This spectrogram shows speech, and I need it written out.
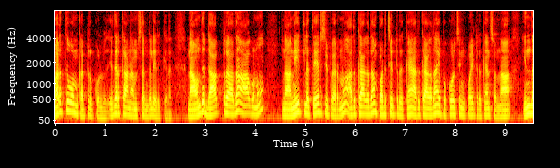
மருத்துவம் கற்றுக்கொள்வது இதற்கான அம்சங்கள் இருக்கிறது. நான் வந்து டாக்டராக தான் ஆகணும். நான் நீட்டில் தேர்ச்சி பெறணும். அதுக்காக தான் படிச்சுட்டு இருக்கேன். அதுக்காக தான் இப்போ கோச்சிங் போயிட்டுருக்கேன்னு சொன்னால் இந்த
